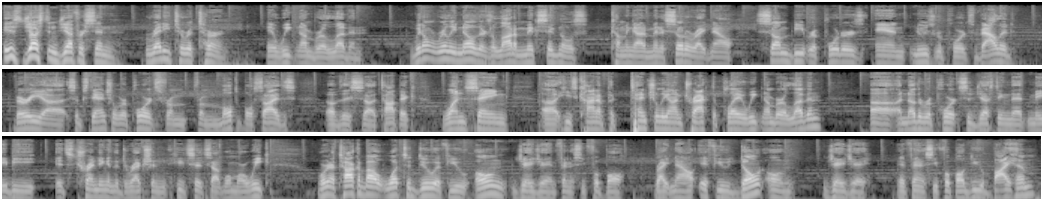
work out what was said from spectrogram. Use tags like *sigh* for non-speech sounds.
Is Justin Jefferson ready to return in week number 11? We don't really know. There's a lot of mixed signals coming out of Minnesota right now. Some beat reporters and news reports, valid, very uh, substantial reports from, from multiple sides of this uh, topic. One saying uh, he's kind of potentially on track to play week number 11. Uh, another report suggesting that maybe it's trending in the direction he sits out one more week. We're going to talk about what to do if you own JJ in fantasy football right now. If you don't own JJ in fantasy football, do you buy him?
